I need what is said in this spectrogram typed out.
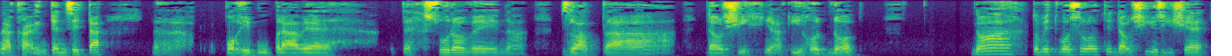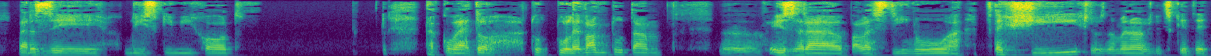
nějaká intenzita e, pohybů právě těch surovin a zlata a dalších nějakých hodnot, No a to vytvořilo ty další říše, Perzi, Blízký východ, takové to, tu, tu Levantu tam, uh, Izrael, Palestínu a v těch ších, to znamená vždycky ty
